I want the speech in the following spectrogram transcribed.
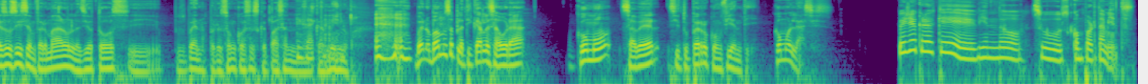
Eso sí, se enfermaron, les dio tos y pues bueno, pero son cosas que pasan en el camino. bueno, vamos a platicarles ahora cómo saber si tu perro confía en ti. ¿Cómo le haces? Pues yo creo que viendo sus comportamientos.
